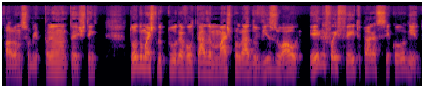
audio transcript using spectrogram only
falando sobre plantas, tem toda uma estrutura voltada mais para o lado visual. Ele foi feito para ser colorido.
